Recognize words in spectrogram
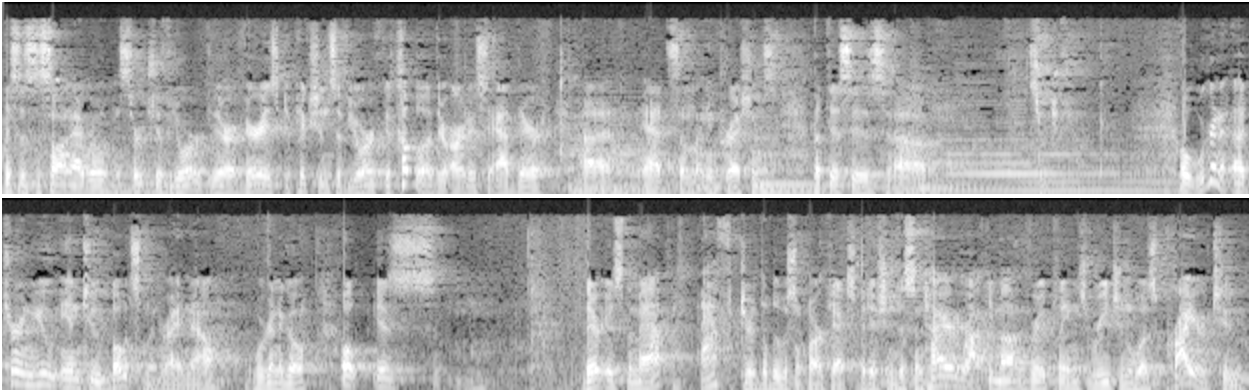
This is the song I wrote in Search of York. There are various depictions of York. A couple other artists add their uh, add some impressions, but this is uh, Search of York. Oh, we're going to uh, turn you into boatsman right now. We're going to go. Oh, is there is the map after the Lewis and Clark expedition. This entire Rocky Mountain Great Plains region was prior to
